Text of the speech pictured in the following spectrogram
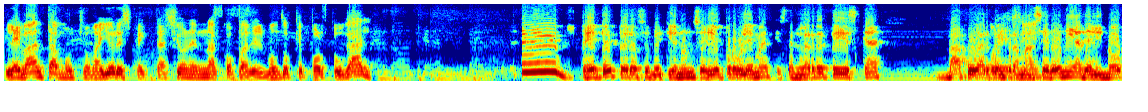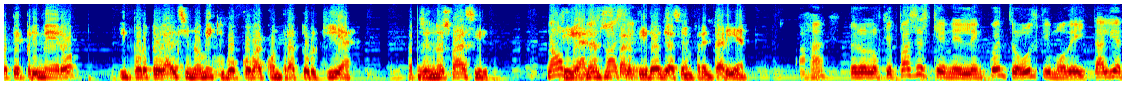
levanta mucho mayor expectación en una Copa del Mundo que Portugal. Pepe, pero se metió en un serio problema que está en la repesca. Va a jugar Pues contra sí. Macedonia del Norte primero y Portugal, si no me equivoco, va contra Turquía. Entonces no es fácil. No, si pues ganan sus fácil. partidos ya se enfrentarían. Ajá, pero lo que pasa es que en el encuentro último de Italia,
